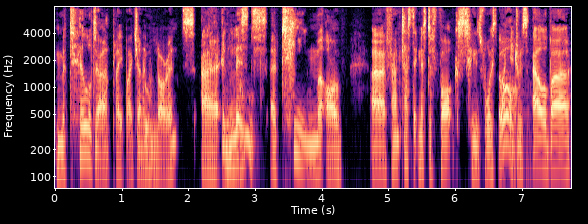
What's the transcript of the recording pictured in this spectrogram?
Matilda, played by Jennifer Lawrence, uh, enlists a team of uh, Fantastic Mr. Fox, who's voiced by Oh. Idris Elba,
